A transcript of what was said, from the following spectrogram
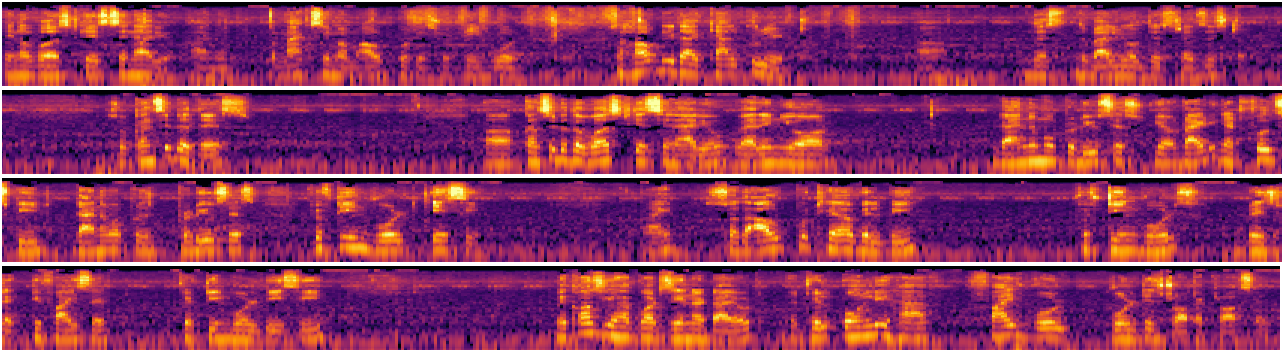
in a worst case scenario. I mean the maximum output is 15 volt. So how did I calculate uh, this the value of this resistor so consider this. Uh, consider the worst case scenario wherein your dynamo produces you're riding at full speed dynamo pr produces 15 volt AC right? So the output here will be 15 volts bridge rectifies it 15 volt DC because you have got Zener diode it will only have 5 volt voltage drop across it.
